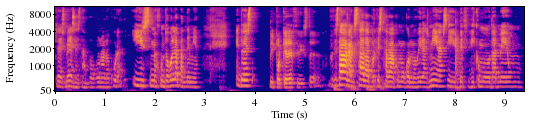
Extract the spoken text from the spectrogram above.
Tres meses, tampoco una locura. Y se me juntó con la pandemia. Entonces... ¿Y por qué decidiste? Porque estaba cansada, porque estaba como con movidas mías y decidí como darme un,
